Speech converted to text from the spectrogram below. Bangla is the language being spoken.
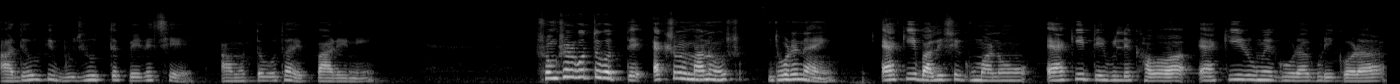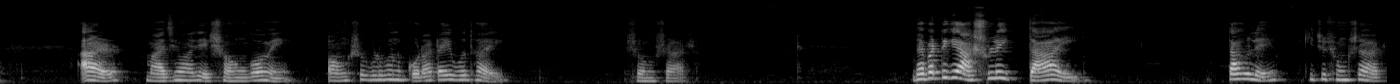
আদেও কি বুঝে উঠতে পেরেছে আমার তো বোধহয় পারেনি। সংসার করতে করতে একসময় মানুষ ধরে নেয় একই বালিশে ঘুমানো, একই টেবিলে খাওয়া, একই রুমে ঘোরাঘুরি করা আর মাঝে মাঝে সঙ্গমে অংশগ্রহণ করাটাই বোধহয় সংসার। ব্যাপারটা কি আসলেই তাই? তাহলে কিছু সংসার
